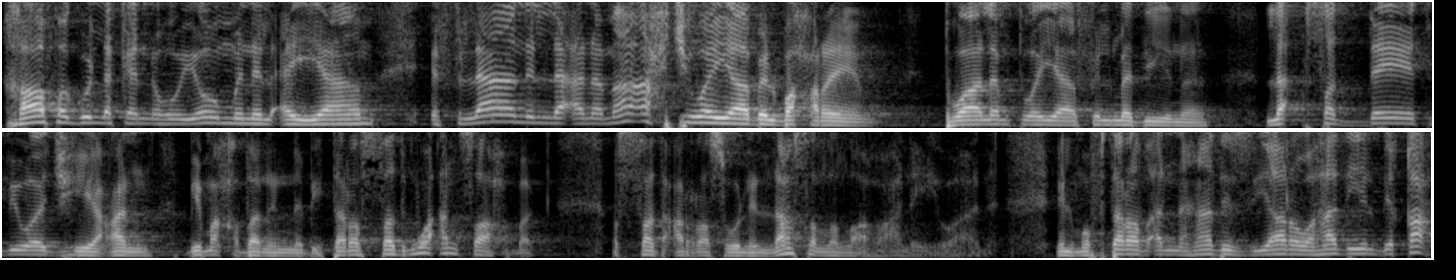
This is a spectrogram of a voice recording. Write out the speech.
خاف أقول لك أنه يوم من الأيام فلان اللي أنا ما أحكي وياه بالبحرين توالمت وياه في المدينة لا صديت بوجهي عن بمحضن النبي. ترى الصد مو عن صاحبك الصد عن رسول الله صلى الله عليه وآله. المفترض أن هذه الزيارة وهذه البقاع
